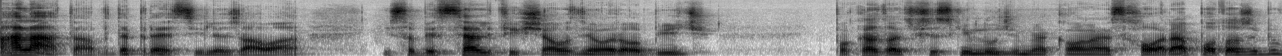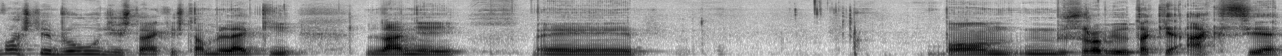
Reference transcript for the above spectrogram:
Dwa lata w depresji leżała i sobie selfie chciał z nią robić, pokazać wszystkim ludziom, jak ona jest chora, po to, żeby właśnie wyłudzić na jakieś tam leki dla niej. Yy, bo on już robił takie akcje,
